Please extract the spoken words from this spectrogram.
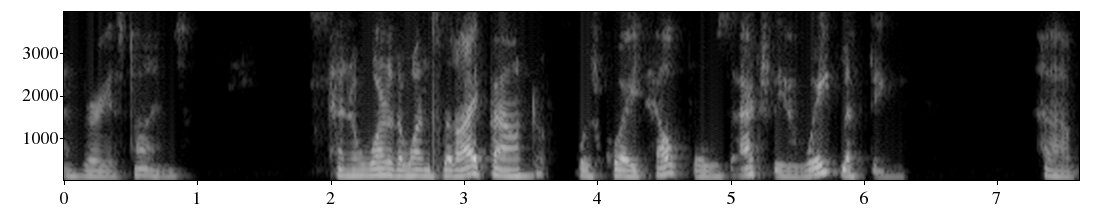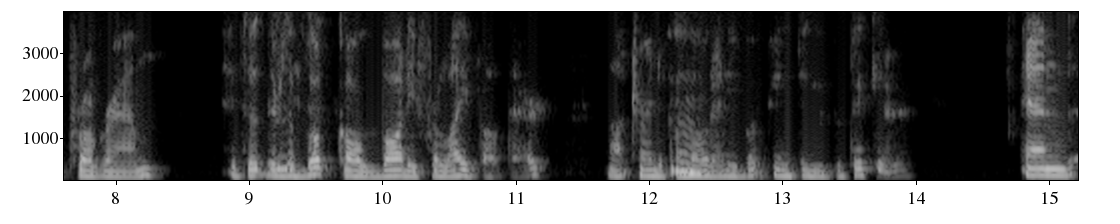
at various times. And one of the ones that I found was quite helpful was actually a weightlifting uh, program. It's a, there's a book called Body for Life out there. Not trying to Hmm. promote any book anything in particular. And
